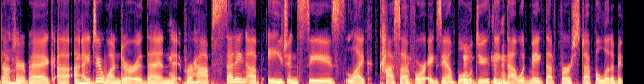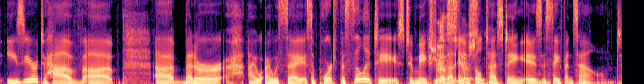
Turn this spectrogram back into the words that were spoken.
Dr. Baek, uh, I I do wonder then perhaps setting up agencies like KASA, for example, do you think that would make that first step a little bit easier to have uh, uh, better, I, I would say, support facilities to make sure Yes, that yes. initial testing is safe and sound?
